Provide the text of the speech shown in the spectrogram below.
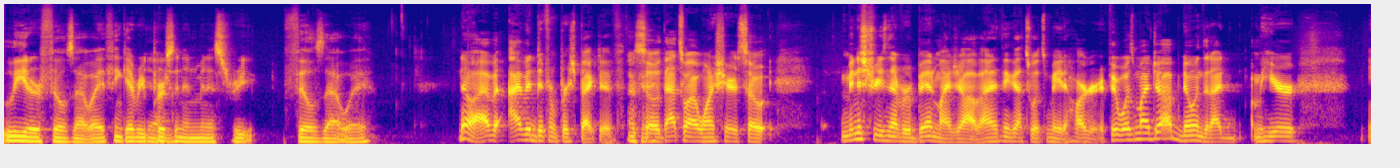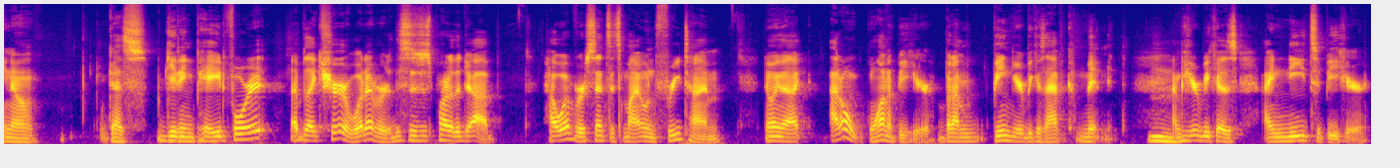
leader feels that way. I think every Yeah. person in ministry feels that way. No, I have, I have a different perspective. Okay. So that's why I want to share. So ministry's never been my job. And I think that's what's made it harder. If it was my job, knowing that I, I'm here, you know, I guess getting paid for it, I'd be like, sure, whatever. This is just part of the job. However, since it's my own free time, knowing that like, I don't want to be here, but I'm being here because I have a commitment. Mm. I'm here because I need to be here.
